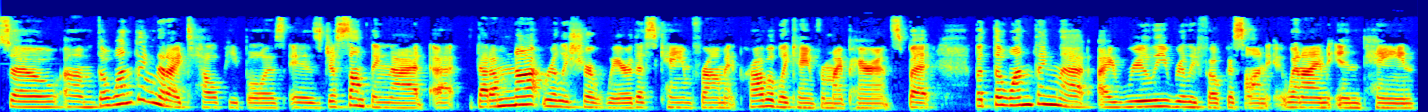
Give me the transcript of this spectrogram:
So um, the one thing that I tell people is is just something that uh, that I'm not really sure where this came from. It probably came from my parents, but but the one thing that I really really focus on when I'm in pain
